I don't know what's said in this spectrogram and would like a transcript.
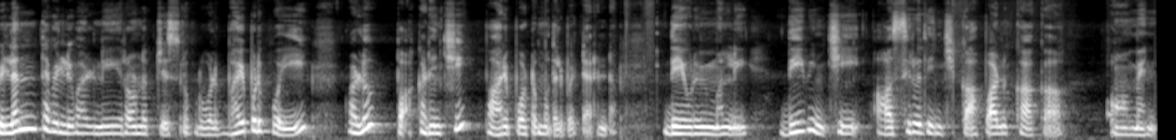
వీళ్ళంతా వెళ్ళి వాళ్ళని రౌండప్ చేసినప్పుడు వాళ్ళు భయపడిపోయి వాళ్ళు అక్కడి నుంచి పారిపోవటం మొదలుపెట్టారంట. దేవుడు మిమ్మల్ని దీవించి ఆశీర్వదించి కాపాడు కాక. ఆమెన్.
